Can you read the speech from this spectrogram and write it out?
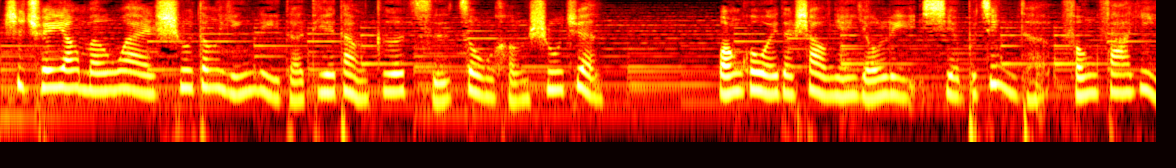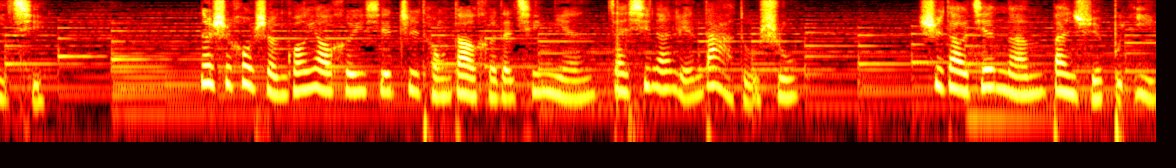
是垂杨门外书灯影里的跌宕歌词纵横书卷，王国维的少年游里写不尽的风发意气。那时候，沈光耀和一些志同道合的青年在西南联大读书，世道艰难，办学不易，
